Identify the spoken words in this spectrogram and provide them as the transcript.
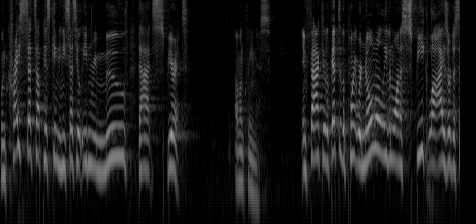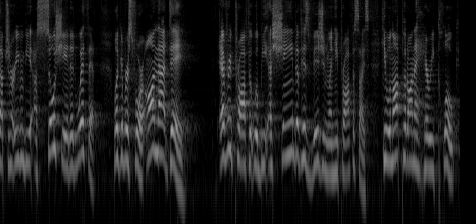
when Christ sets up his kingdom, he says he'll even remove that spirit of uncleanness. In fact, it'll get to the point where no one will even want to speak lies or deception or even be associated with it. Look at verse 4. On that day, every prophet will be ashamed of his vision when he prophesies. He will not put on a hairy cloak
